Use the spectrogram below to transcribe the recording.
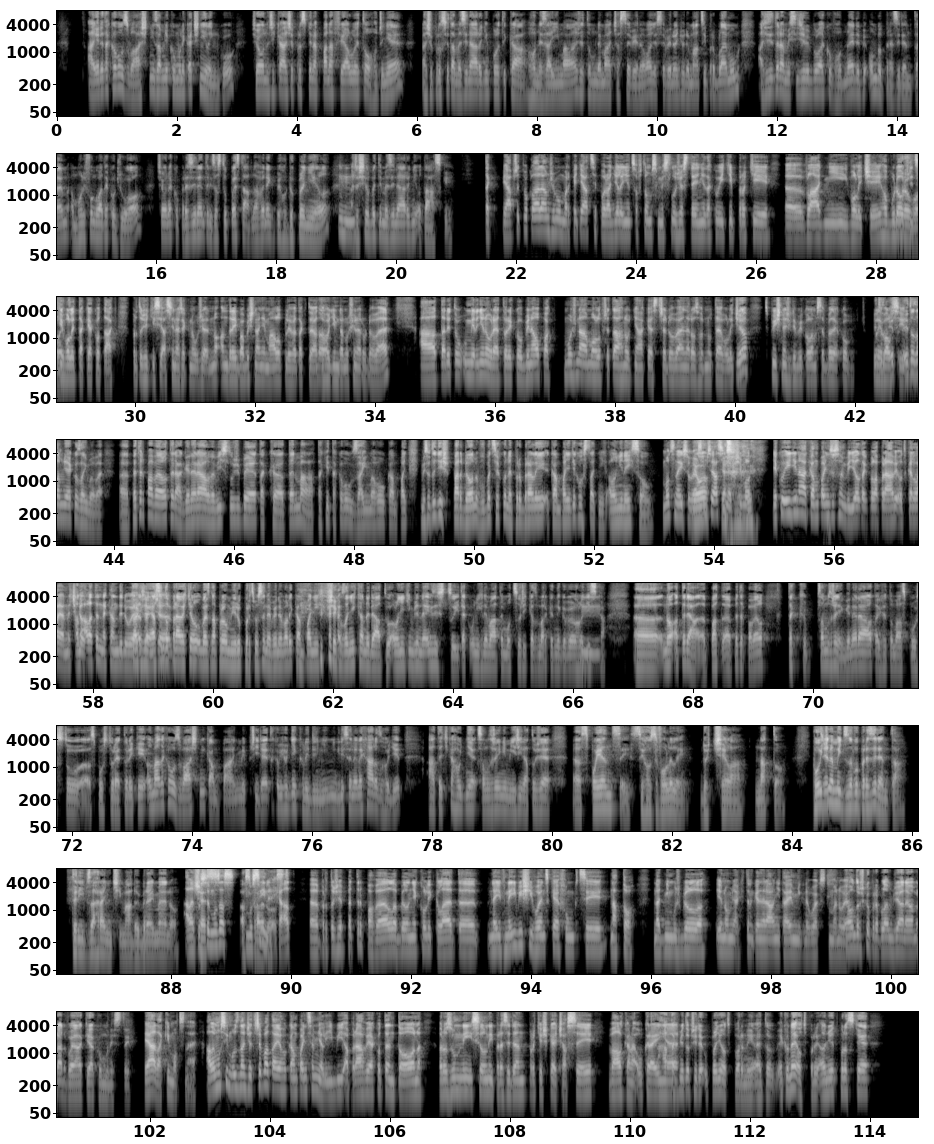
a jede takovou zvláštní za mě komunikační linku, že on říká, že prostě na pana Fialu je to hodně a že prostě ta mezinárodní politika ho nezajímá, že tomu nemá čas se věnovat, že se věnuje těm domácím problémům a že si teda myslí, že by bylo jako vhodné, kdyby on byl prezidentem a mohli fungovat jako duo, že on jako prezident, který zastupuje stát na venek, by ho doplnil mm-hmm. a řešil by ty mezinárodní otázky tak já předpokládám, že mu marketáci poradili něco v tom smyslu, že stejně takový ti proti uh, vládní voliči ho budou, budou vždycky volit. volit tak jako tak, protože ti si asi neřeknou, že no Andrej Babiš na ně málo plive, tak to já no. to hodím Danuši Nerudové. A tady tou umírněnou retorikou by naopak možná mohl přetáhnout nějaké středové nerozhodnuté voliče, jo. spíš než kdyby kolem sebe jako Je to, je, je to za mě jako zajímavé. Eh, Petr Pavel, teda generál ve výslužbě, tak eh, ten má taky takovou zajímavou kampaň. My jsme totiž, pardon, vůbec jako neprobrali kampaně těch ostatních, ale oni nejsou. Moc nejsou. Já jo, jsem si asi já nevšiml. jako jediná kampaň, co jsem viděl, tak byla právě od Karla Janečka, ano. ale ten nekandiduje. Takže, takže, já jsem to právě chtěl uvést na prvou míru, proč jsme se nevěnovali kampaních všech ostatních kandidátů, ale oni tím, že neexistují, tak u nich nemáte moc co říkat z marketingového hlediska. Hmm. Uh, no a teda Pat, Petr Pavel, tak samozřejmě generál, takže to má spoustu, spoustu retoriky. On má takovou zvláštní kampaň, mi přijde takový hodně klidný, nikdy se nenechá rozhodit a teďka hodně samozřejmě míří na to, že eh, spojenci si ho zvolili do čela NATO. Pojďme mít znovu prezidenta, který v zahraničí má dobré jméno. Ale to se mu zas musí nechat, eh, protože Petr Pavel byl několik let eh, nej, v nejvyšší vojenské funkci NATO nad ním už byl jenom nějaký ten generální tajemník, nebo jak se to jmenuje. Já mám trošku problém, že já nemám rád vojáky a komunisty. Já taky moc ne. Ale musím uznat, že třeba ta jeho kampaň se mně líbí a právě jako ten tón, rozumný, silný prezident pro těžké časy, válka na Ukrajině. A tak mi to přijde úplně odporný. A je to, jako ne odporný, ale mě prostě,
